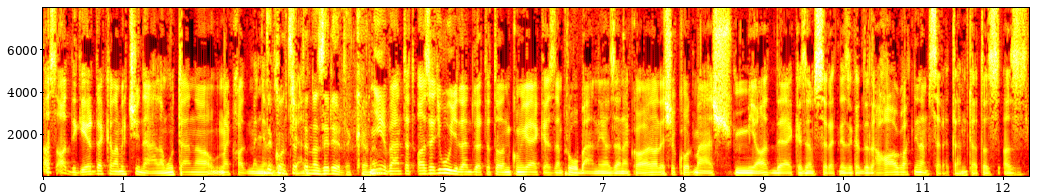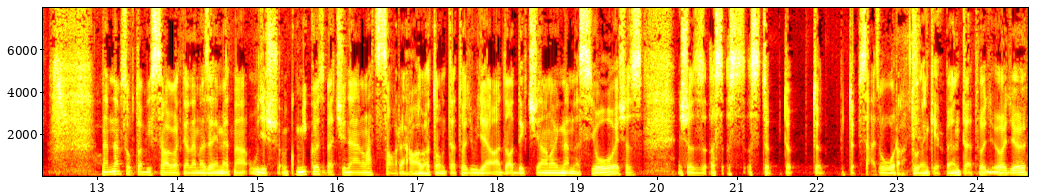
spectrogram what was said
az addig érdekel, amit csinálom, utána meg hadd menjen De koncerten azért érdekel, nem? Nyilván, tehát az egy új lendületet ad, amikor még elkezdem próbálni a zenekarral, és akkor más miatt, de elkezdem szeretni ezeket, de hallgatni nem szeretem. Tehát az, az nem, nem szoktam visszahallgatni a lemezeimet, mert úgyis, amikor miközben csinálom, hát szarrá hallgatom. Tehát, hogy ugye addig csinálom, amíg nem lesz jó, és az, és az, az, az, az több, több több, több száz óra tulajdonképpen. Tehát, hogy, hogy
